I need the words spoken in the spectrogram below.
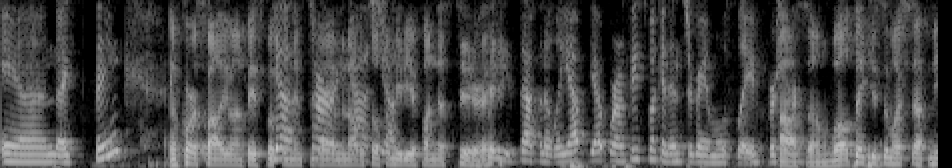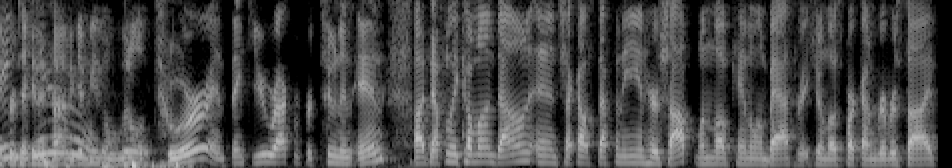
And I think And of course, follow you on Facebook and Instagram sorry, and all the social yes. media funness too, right? Please, definitely. Yep, yep. We're on Facebook and Instagram mostly, for sure. Awesome. Well, thank you so much, Stephanie, for Thank taking the time to give me the little tour. And thank you, Rockford, for tuning in. Uh, definitely come on down and check out Stephanie and her shop, One Love Candle and Bath, right here in Loves Park on Riverside.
